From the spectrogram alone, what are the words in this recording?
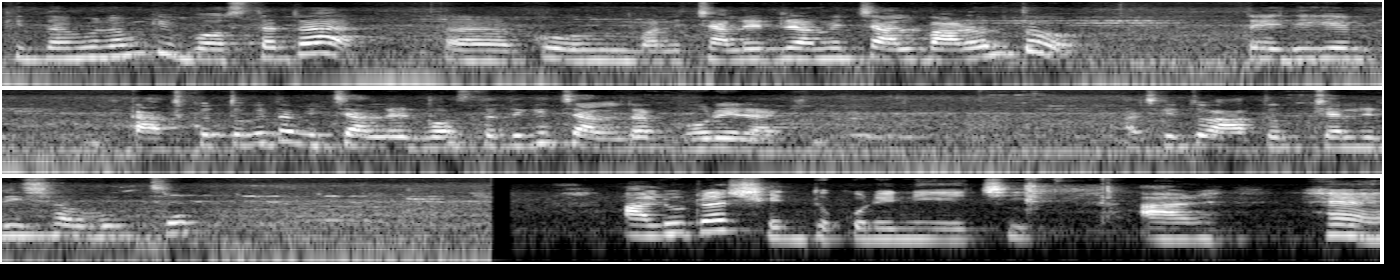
কিন্তু আমি বললাম কি বস্তাটা মানে চালের ড্রামে চাল বাড়ন তো তো এদিকে কাজ করতে করতে আমি চালের বস্তা থেকে চালটা ভরে রাখি। আজকে তো আতপ চালেরই সব হচ্ছে। আলুটা সেদ্ধ করে নিয়েছি। আর হ্যাঁ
